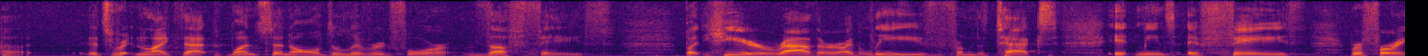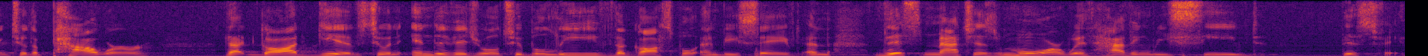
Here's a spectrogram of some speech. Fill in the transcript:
uh, it's written like that once and all delivered for the faith. But here, rather, I believe from the text, it means a faith referring to the power that God gives to an individual to believe the gospel and be saved. And this matches more with having received this faith.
